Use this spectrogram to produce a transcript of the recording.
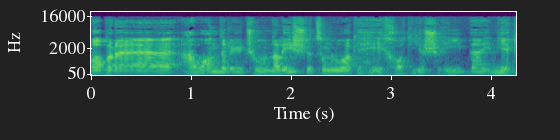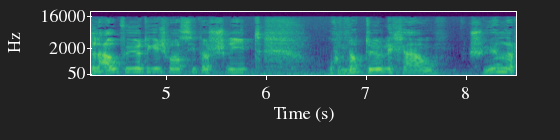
Aber äh, auch andere Leute, Journalisten, um zu schauen, hey, kann die schreiben, wie glaubwürdig ist, was sie da schreibt. Und natürlich auch Schüler,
